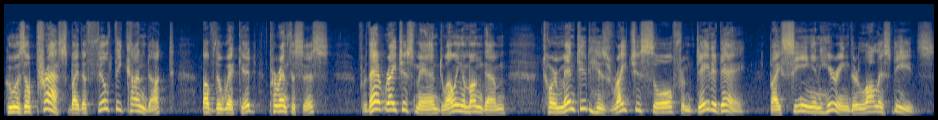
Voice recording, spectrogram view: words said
who was oppressed by the filthy conduct of the wicked, parenthesis, for that righteous man dwelling among them tormented his righteous soul from day to day by seeing and hearing their lawless deeds.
